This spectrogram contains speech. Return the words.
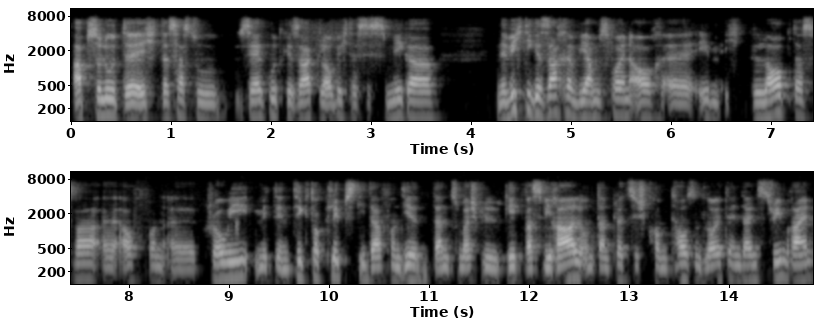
Absolut, äh, ich, das hast du sehr gut gesagt, glaube ich. Das ist mega eine wichtige Sache. Wir haben es vorhin auch äh, eben, ich glaube, das war äh, auch von äh, Crowy mit den TikTok-Clips, die da von dir dann zum Beispiel geht was viral und dann plötzlich kommen tausend Leute in deinen Stream rein.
